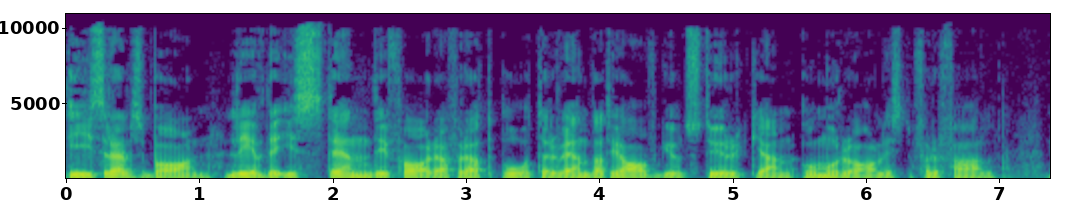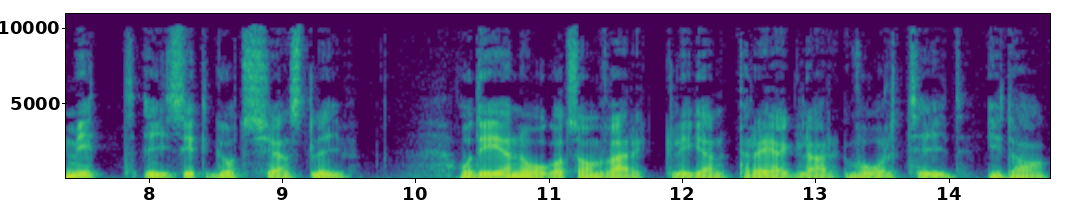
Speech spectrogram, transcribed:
Israels barn levde i ständig fara för att återvända till avgudsstyrkan och moraliskt förfall mitt i sitt gudstjänstliv. Och det är något som verkligen präglar vår tid idag.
